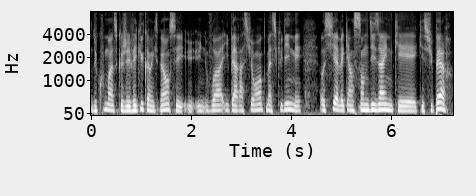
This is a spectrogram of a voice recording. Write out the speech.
Du coup, moi, ce que j'ai vécu comme expérience, c'est une voix hyper rassurante, masculine, mais aussi avec un sound design qui est, qui est super.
